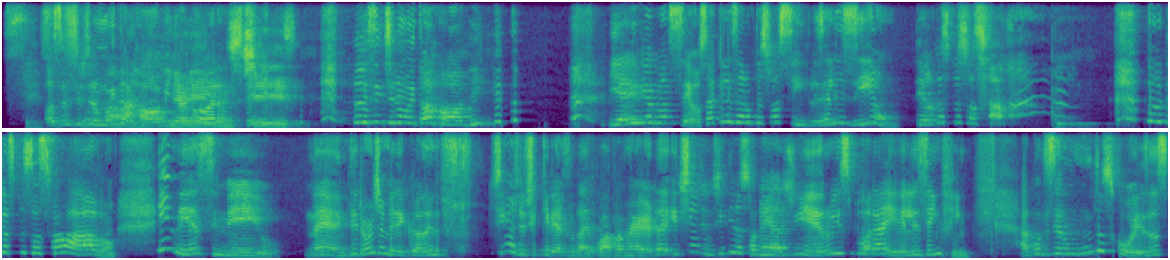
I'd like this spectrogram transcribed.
Vocês sentiram muito a Robin agora, gente. Tô me sentindo muito a Robin. E aí o que aconteceu? Só que eles eram pessoas simples, eles iam pelo que as pessoas falavam. Pelo que as pessoas falavam. E nesse meio, né, interior de americano ainda. Tinha gente que queria ajudar e falava merda, e tinha gente que queria só ganhar dinheiro e explorar eles, enfim. Aconteceram muitas coisas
